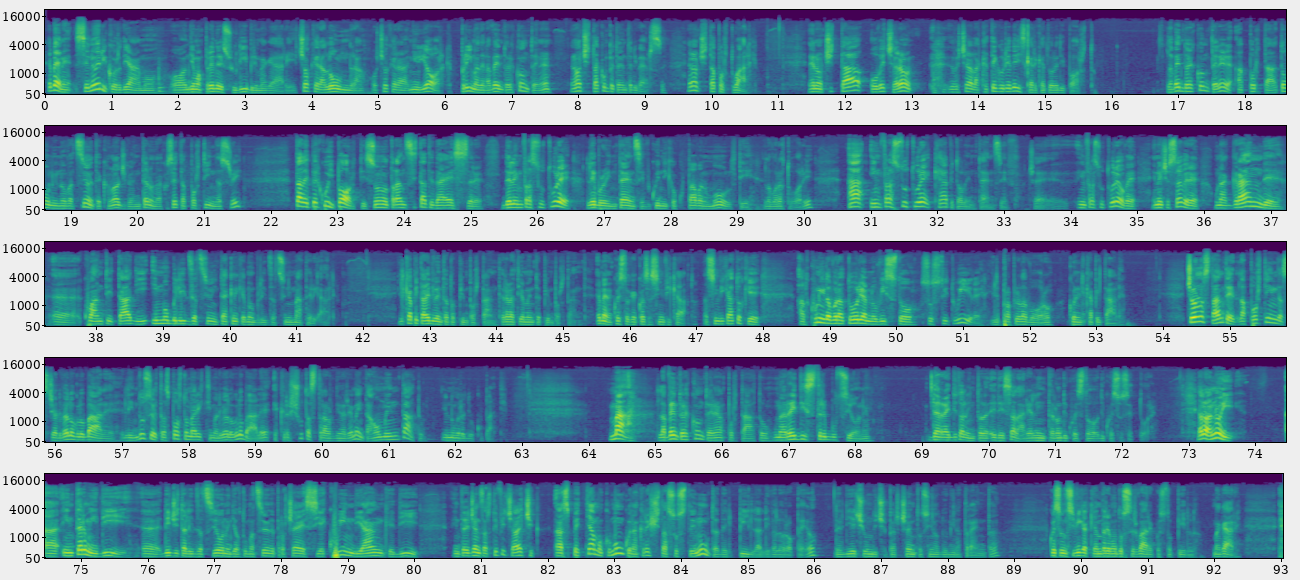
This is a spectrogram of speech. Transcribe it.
Ebbene, se noi ricordiamo o andiamo a prendere sui libri magari ciò che era Londra o ciò che era New York prima dell'avvento del container, erano città completamente diverse, erano città portuali, erano città dove, dove c'era la categoria degli scaricatori di porto. L'avvento del container ha portato un'innovazione tecnologica all'interno della cosiddetta port industry, tale per cui i porti sono transitati da essere delle infrastrutture labor intensive, quindi che occupavano molti lavoratori, a infrastrutture capital intensive, cioè infrastrutture dove è necessario avere una grande eh, quantità di immobilizzazioni tecniche e immobilizzazioni materiali il capitale è diventato più importante, relativamente più importante. Ebbene, questo che cosa ha significato? Ha significato che alcuni lavoratori hanno visto sostituire il proprio lavoro con il capitale. Ciononostante la port industry a livello globale, l'industria del trasporto marittimo a livello globale è cresciuta straordinariamente, ha aumentato il numero di occupati. Ma l'avvento del container ha portato una redistribuzione del reddito e dei salari all'interno di questo, di questo settore. Allora noi eh, in termini di eh, digitalizzazione, di automazione dei processi e quindi anche di intelligenza artificiale ci aspettiamo comunque una crescita sostenuta del PIL a livello europeo, del 10-11% sino al 2030. Questo non significa che andremo ad osservare questo PIL, magari,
